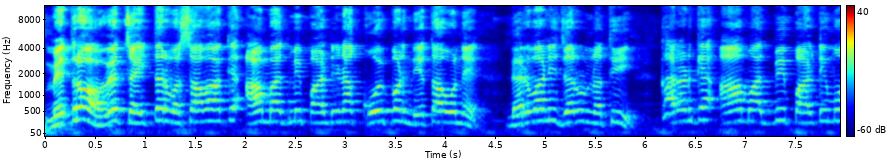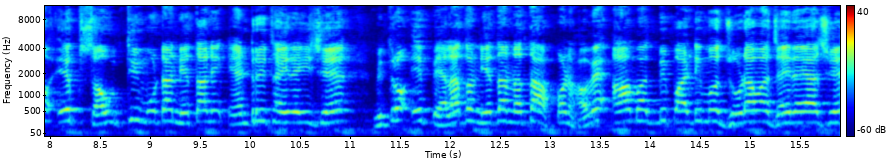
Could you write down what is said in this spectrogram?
મિત્રો, હવે ચૈતર વસાવા કે આમ આદમી પાર્ટીના કોઈ પણ નેતાઓને ડરવાની જરૂર નથી, કારણ કે આમ આદમી પાર્ટીમાં એક સૌથી મોટા નેતાની એન્ટ્રી થઈ રહી છે. મિત્રો, એ પહેલા તો નેતા નતા, પણ હવે આમ આદમી પાર્ટીમાં જોડાવા જઈ રહ્યા છે.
